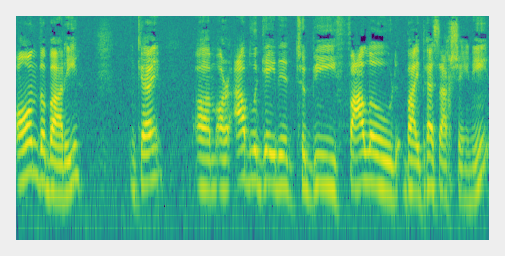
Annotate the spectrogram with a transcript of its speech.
on the body, okay, um, are obligated to be followed by Pesach Sheni.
